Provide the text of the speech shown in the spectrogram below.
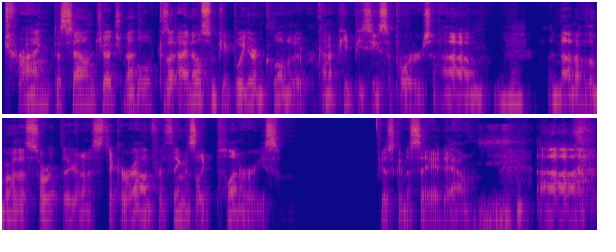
trying to sound judgmental because I I know some people here in Kelowna that were kind of PPC supporters. Um, none of them are the sort that are going to stick around for things like plenaries. Just going to say it now. uh,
